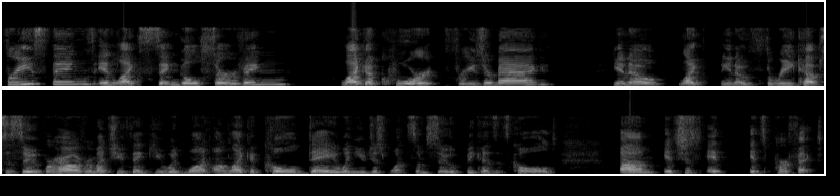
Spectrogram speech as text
freeze things in like single serving, like a quart freezer bag. you know, like, you know, three cups of soup or however much you think you would want on like a cold day when you just want some soup because it's cold. Um, it's just, it, it's perfect.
